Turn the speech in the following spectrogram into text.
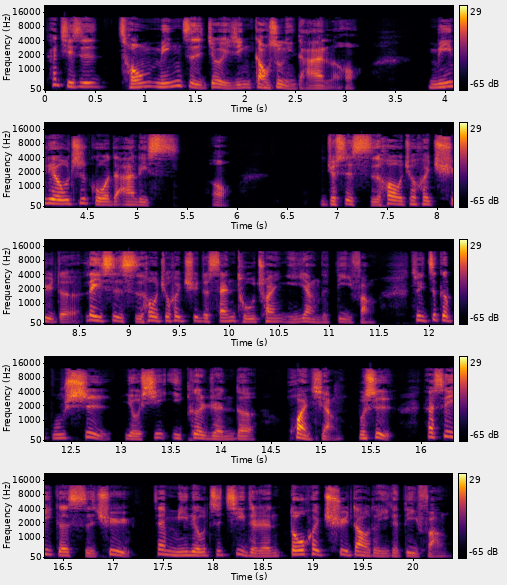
它其实从名字就已经告诉你答案了哈。弥留之国的阿丽丝哦，就是死后就会去的，类似死后就会去的三途川一样的地方。所以这个不是有希一个人的幻想，不是，它是一个死去在弥留之际的人都会去到的一个地方。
